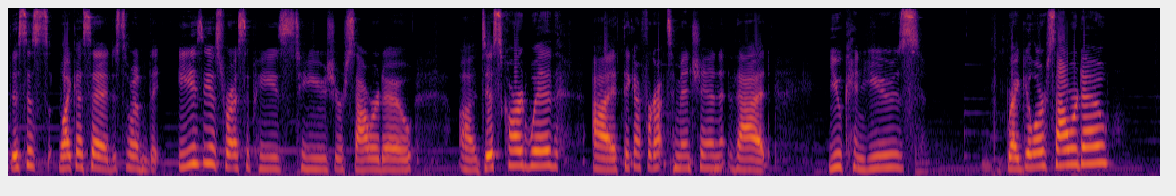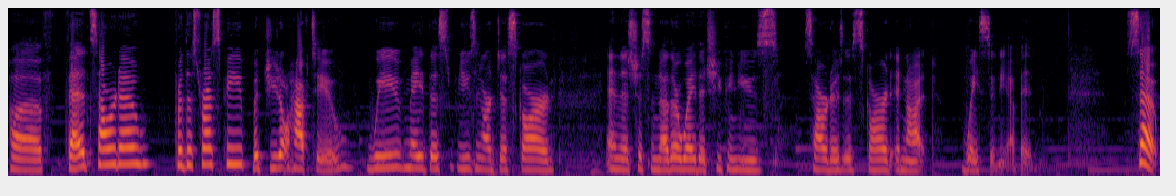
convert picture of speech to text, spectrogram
This is, like I said, it's one of the easiest recipes to use your sourdough uh, discard with. I think I forgot to mention that you can use regular sourdough, uh, fed sourdough for this recipe, but you don't have to. We made this using our discard, and it's just another way that you can use sourdough discard and not waste any of it. So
